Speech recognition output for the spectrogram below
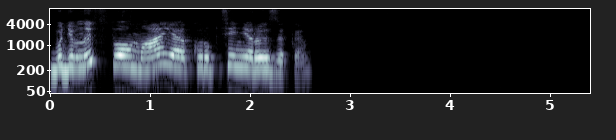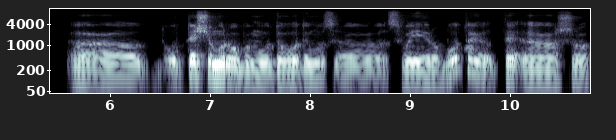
будівництво має корупційні ризики? Е, те, що ми робимо, доводимо е, своєю роботою, те, е, що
